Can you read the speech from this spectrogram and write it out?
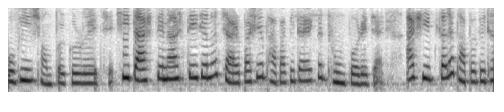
গভীর সম্পর্ক রয়েছে। শীত আসতে না আসতেই যেন চারপাশে ভাপা পিঠার একটা ধুম পড়ে যায়। আর শীতকালে ভাপা পিঠা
